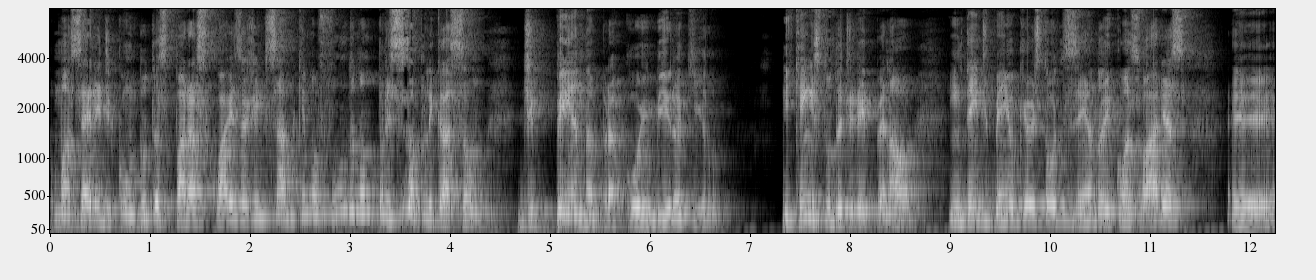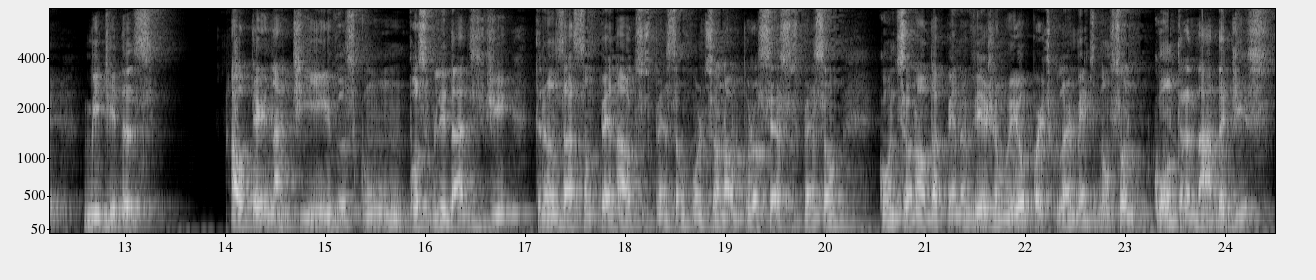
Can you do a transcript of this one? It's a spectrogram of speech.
uma série de condutas para as quais a gente sabe que no fundo não precisa aplicação de pena para coibir aquilo. E quem estuda direito penal entende bem o que eu estou dizendo aí com as várias é, medidas alternativas, com possibilidades de transação penal, de suspensão condicional do processo, suspensão condicional da pena. Vejam, eu particularmente não sou contra nada disso.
